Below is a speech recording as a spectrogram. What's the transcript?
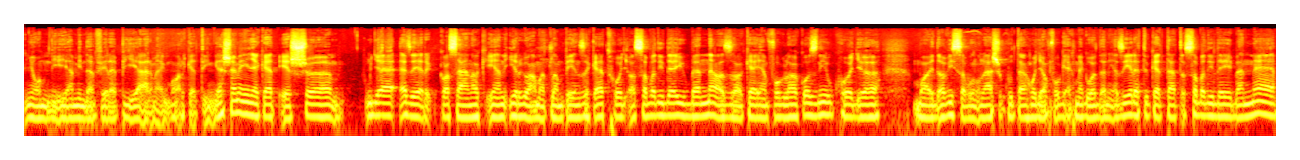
nyomni ilyen mindenféle PR meg marketing eseményeket, és uh, ugye ezért kaszálnak ilyen irgalmatlan pénzeket, hogy a szabadidejükben ne azzal kelljen foglalkozniuk, hogy majd a visszavonulásuk után hogyan fogják megoldani az életüket, tehát a szabadidejében ne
